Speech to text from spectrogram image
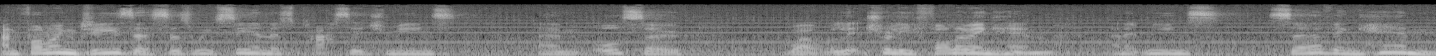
And following Jesus, as we see in this passage, means um, also, well, literally following him, and it means serving him.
